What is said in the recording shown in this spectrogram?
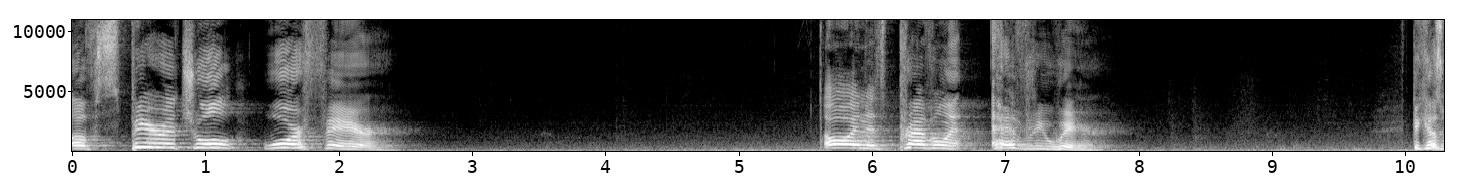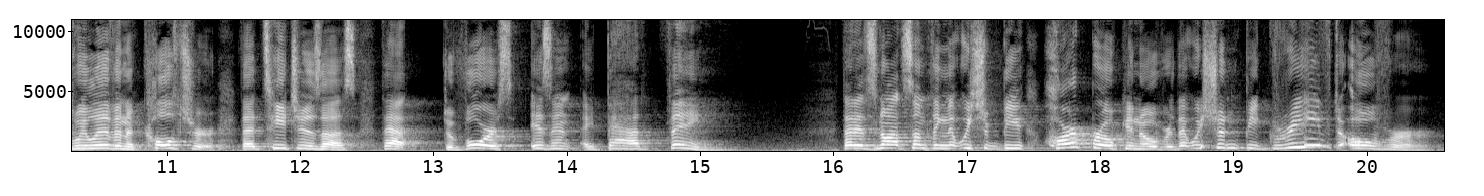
of spiritual warfare. Oh, and it's prevalent everywhere. Because we live in a culture that teaches us that divorce isn't a bad thing. That it's not something that we should be heartbroken over, that we shouldn't be grieved over.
